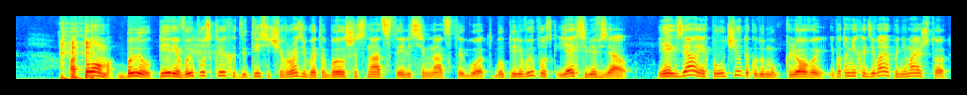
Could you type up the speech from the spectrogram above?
Потом был перевыпуск их, 2000 вроде бы это был 16 или 17 год. Был перевыпуск, и я их себе взял. Я их взял, я их получил, такой думаю, клевый. И потом я их одеваю, понимаю, что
